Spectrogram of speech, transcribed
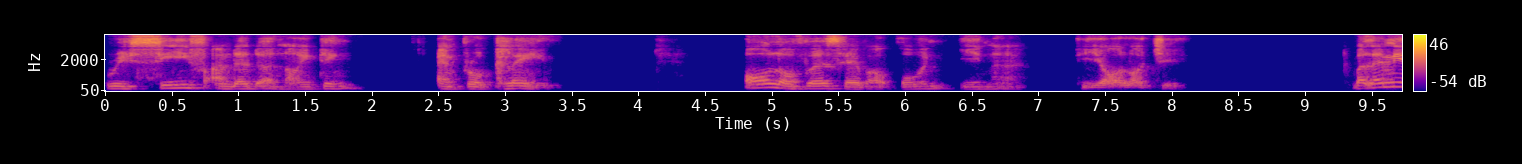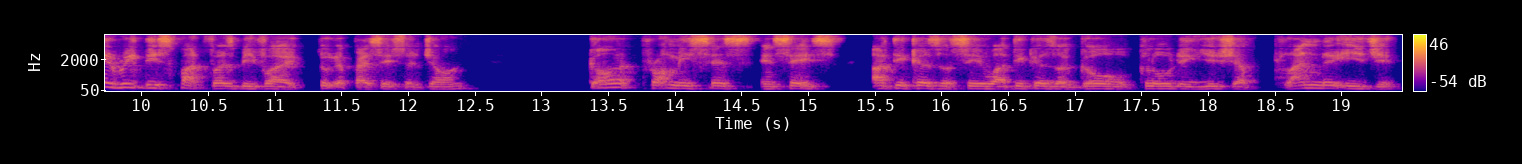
receive under the anointing and proclaim, all of us have our own inner theology. But let me read this part first before I took the passage of John. God promises and says, articles of silver, articles of gold, clothing, you shall plunder Egypt.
